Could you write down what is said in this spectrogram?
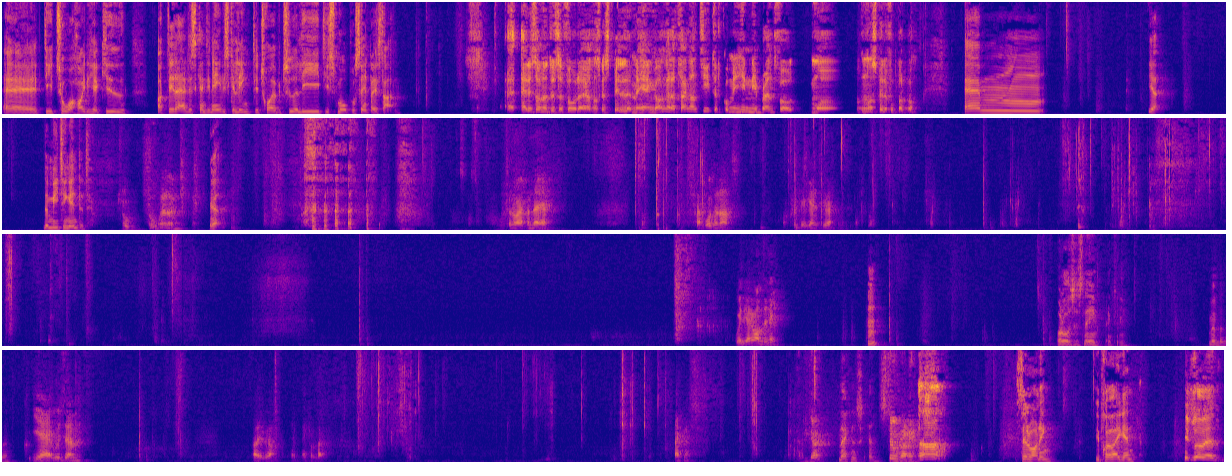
øh, de to er højt i hierarkiet, og det der er det skandinaviske link, det tror jeg betyder lige de små procenter i starten. Er det sånn at du så får deg at han skal spille med en gang, eller trenger han tid til å komme inn i Brentford-måten og spille fotball på? Um, yeah. The meeting ended. Oh, oh well done. Yeah. Don't know what happened there. That wasn't us. I'll click it again, see We're the only ones in it. Hmm? What was his name, actually? Remember that? Yeah, it was. um Oh, there we are. Yep, They come back. Magnus. There we go. Magnus, ja. Still running. Ja, Still running. Vi prøver igen. vi prøver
